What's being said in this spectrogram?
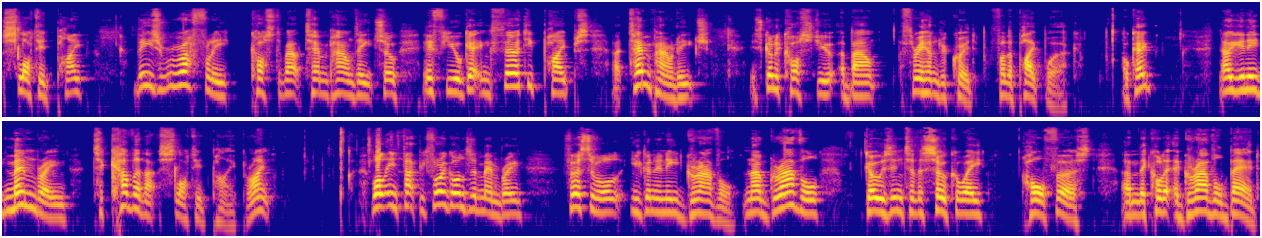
slotted pipe. These roughly cost about £10 each. So if you're getting 30 pipes at £10 each, it's going to cost you about 300 quid for the pipe work. Okay? Now you need membrane to cover that slotted pipe, right? Well, in fact, before I go on to the membrane, first of all, you're going to need gravel. Now, gravel goes into the soakaway hole first. Um, they call it a gravel bed.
